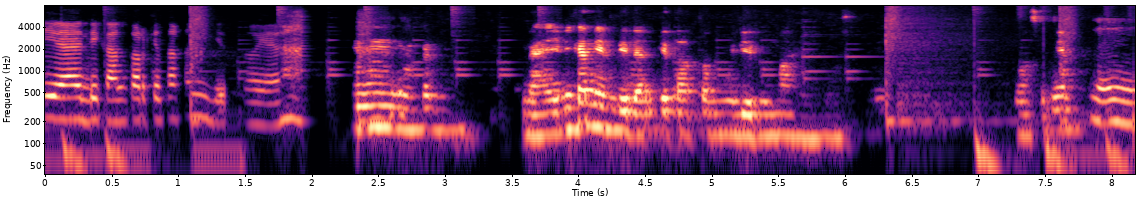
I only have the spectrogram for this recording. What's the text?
iya di kantor kita kan gitu ya. Hmm. Nah ini kan yang tidak kita temui di rumah ya. Maksudnya, maksudnya Mm-mm.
